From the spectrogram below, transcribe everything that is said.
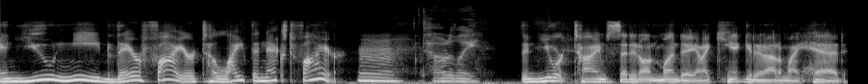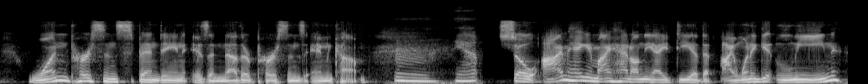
and you need their fire to light the next fire. Mm, totally. The New York Times said it on Monday, and I can't get it out of my head. One person's spending is another person's income. Mm, yeah. So I'm hanging my hat on the idea that I want to get lean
